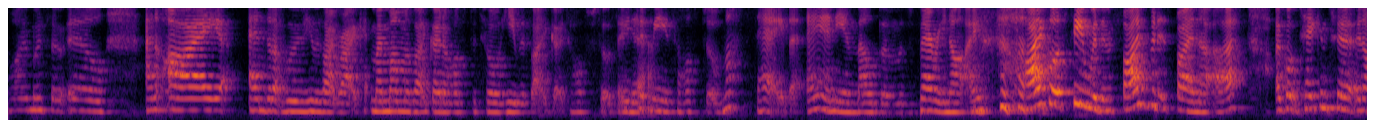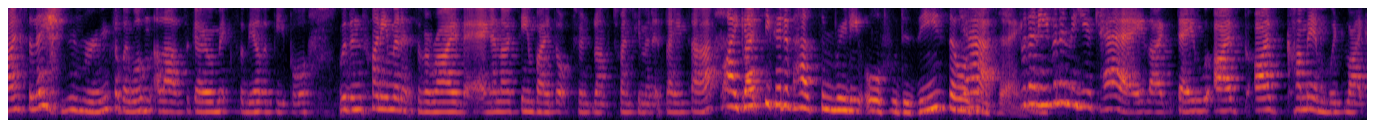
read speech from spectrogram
why am I so ill? And I ended up with he was like, right, my mum was like, go to hospital. He was like, go to hospital. So he Yeah. took me to hospital. Must say that A and E in Melbourne was very nice. I got seen within five minutes by a nurse. I got taken to an isolation room because I wasn't allowed to go and mix with the other people within 20 minutes of arriving, and I was seen by a doctor another 20 minutes later. Well, I guess you could have had some really awful disease though or Yeah, something. But then even in the UK, like they, I've I've come in with like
